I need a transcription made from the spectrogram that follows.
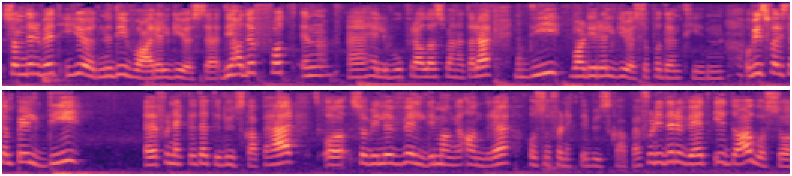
som dere vet, jødene de var religiøse. De hadde fått en eh, hellig bok fra Allah SWT. De var de religiøse på den tiden. Og hvis for eksempel de fornektet dette budskapet her, så ville veldig mange andre også fornekte budskapet. Fordi dere vet i dag også,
